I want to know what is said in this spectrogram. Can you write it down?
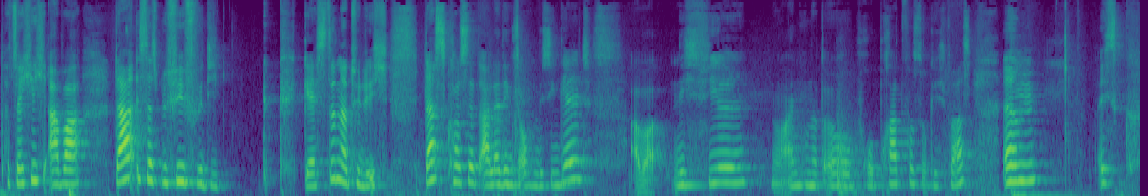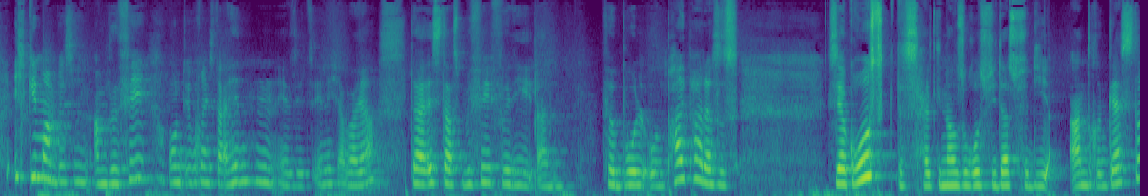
Tatsächlich, aber da ist das Buffet für die Gäste natürlich. Das kostet allerdings auch ein bisschen Geld, aber nicht viel. Nur 100 Euro pro Bratwurst, okay, Spaß. Ähm, ich, ich gehe mal ein bisschen am Buffet und übrigens da hinten, ihr seht es eh nicht, aber ja, da ist das Buffet für die ähm, für Bull und Piper. Das ist sehr groß. Das ist halt genauso groß wie das für die anderen Gäste.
